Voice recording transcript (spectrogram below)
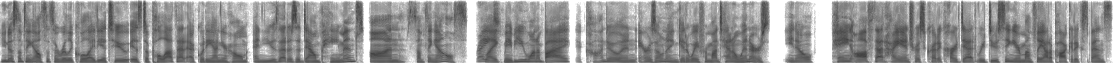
You know, something else that's a really cool idea too is to pull out that equity on your home and use that as a down payment on something else. Right. Like maybe you want to buy a condo in Arizona and get away from Montana winters. You know, paying off that high interest credit card debt, reducing your monthly out of pocket expense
